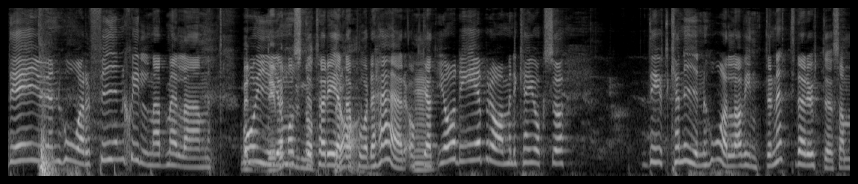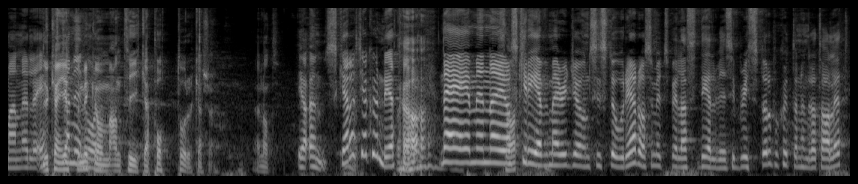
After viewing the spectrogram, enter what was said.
det är ju en hårfin skillnad mellan Men oj, jag måste ta reda bra? Mm. på det här och att ja, det är bra, men det kan ju också det är ju ett kaninhål av internet där ute som man, eller ett Du kan jättemycket kaninhål. om antika pottor kanske? Eller något. Jag önskar att jag kunde jättemycket. Nej, men när jag Snart. skrev Mary Jones historia då, som utspelas delvis i Bristol på 1700-talet,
